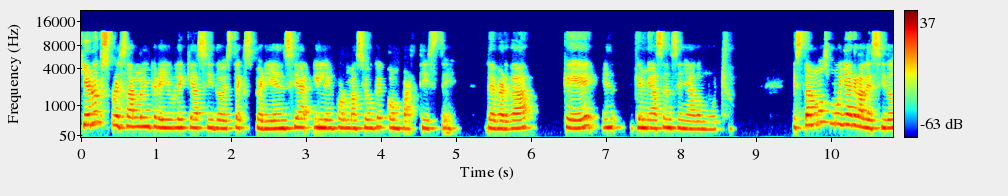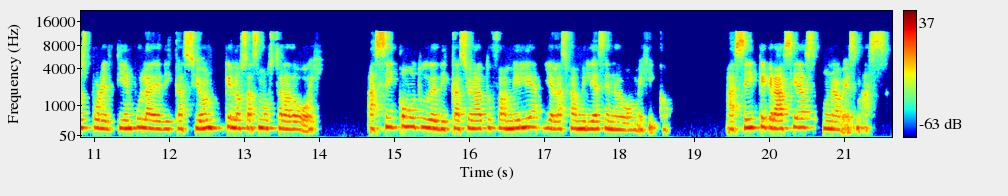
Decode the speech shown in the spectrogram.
quiero expresar lo increíble que ha sido esta experiencia y la información que compartiste. De verdad que, me has enseñado mucho. Estamos muy agradecidos por el tiempo y la dedicación que nos has mostrado hoy, así como tu dedicación a tu familia y a las familias de Nuevo México. Así que gracias una vez más.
